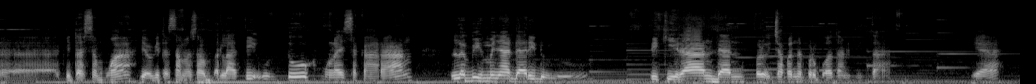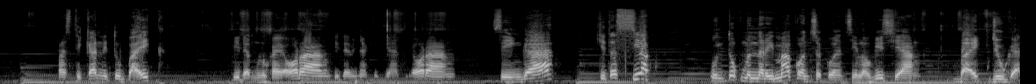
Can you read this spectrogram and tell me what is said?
eh, kita semua yuk kita sama-sama berlatih untuk mulai sekarang lebih menyadari dulu pikiran dan ucapan dan perbuatan kita. Ya pastikan itu baik tidak melukai orang tidak menyakiti hati orang sehingga kita siap untuk menerima konsekuensi logis yang baik juga.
